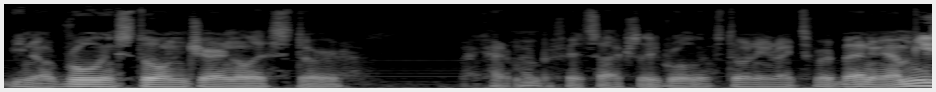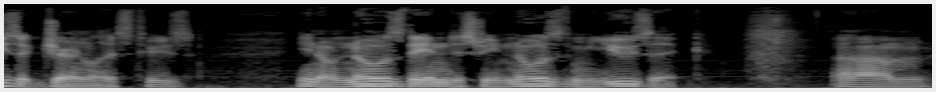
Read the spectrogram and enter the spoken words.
you know Rolling Stone journalist or can't remember if it's actually Rolling Stone he writes for, but anyway, a music journalist who's you know knows the industry, knows the music. Um,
